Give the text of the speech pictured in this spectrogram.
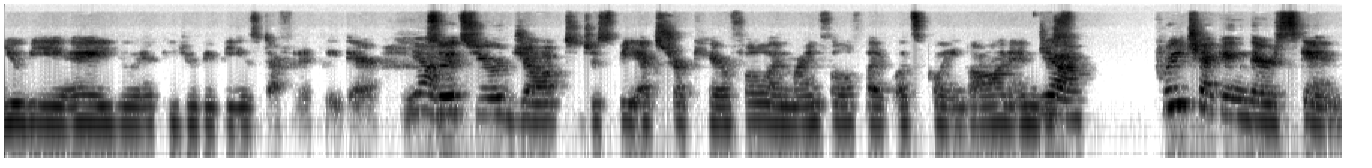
UVA, UVB is definitely there. Yeah. So it's your job to just be extra careful and mindful of like what's going on and just yeah. pre-checking their skin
